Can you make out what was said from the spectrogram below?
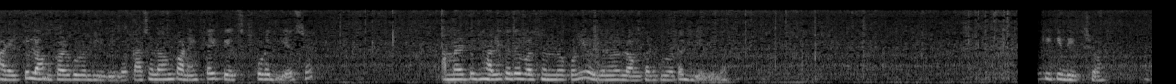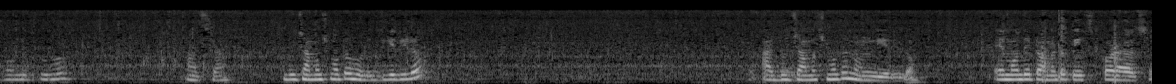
আর একটু লঙ্কার গুঁড়ো দিয়ে দিল কাঁচা লঙ্কা অনেকটাই পেস্ট করে দিয়েছে। আমরা একটু ঝাল খেতে পছন্দ করি ওই জন্য লঙ্কার গুঁড়োটা দিয়ে দিল কি কি দিচ্ছ? হলুদ গুঁড়ো। আচ্ছা দু চামচ মতো হলুদ দিয়ে দিল। আর দু চামচ মতো নুন দিয়ে দিল। এর মধ্যে টমেটো পেস্ট করা আছে।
